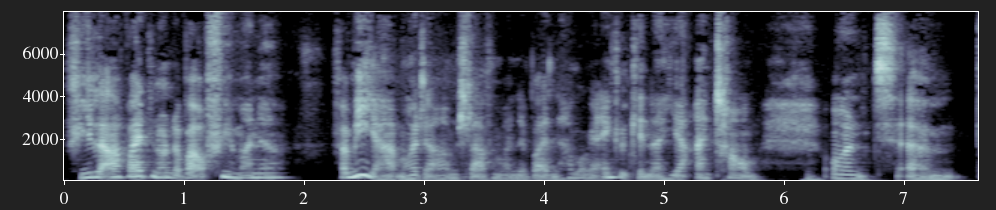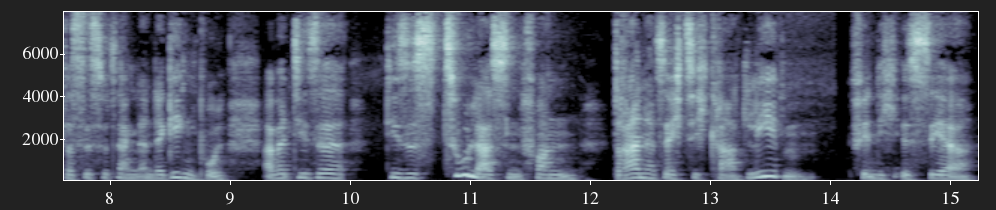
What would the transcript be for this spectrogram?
viel arbeiten und aber auch viel meine Familie haben. Heute Abend schlafen meine beiden Hamburger Enkelkinder hier. Ein Traum. Und ähm, das ist sozusagen dann der Gegenpol. Aber diese, dieses Zulassen von 360 Grad Leben, finde ich, ist sehr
